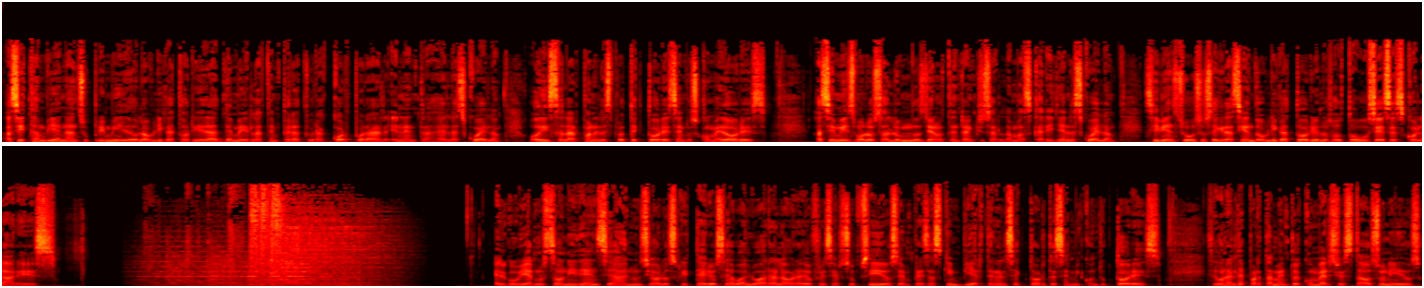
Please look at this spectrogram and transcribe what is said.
Así también han suprimido la obligatoriedad de medir la temperatura corporal en la entrada de la escuela o de instalar paneles protectores en los comedores. Asimismo, los alumnos ya no tendrán que usar la mascarilla en la escuela, si bien su uso seguirá siendo obligatorio en los autobuses escolares. El gobierno estadounidense ha anunciado los criterios a evaluar a la hora de ofrecer subsidios a empresas que invierten en el sector de semiconductores. Según el Departamento de Comercio de Estados Unidos,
